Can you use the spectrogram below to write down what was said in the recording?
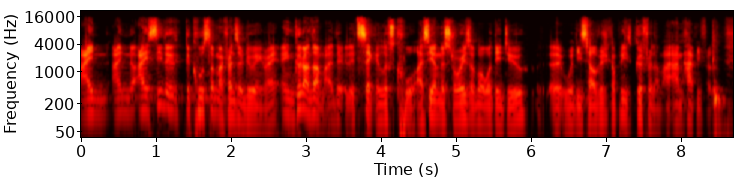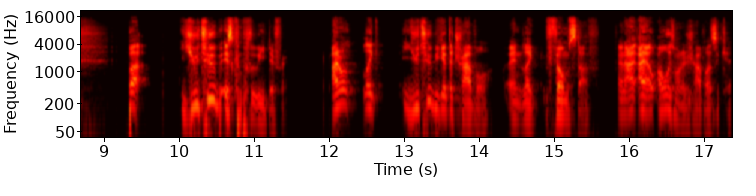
I I know I see the, the cool stuff my friends are doing, right? And good on them. I, it's sick. It looks cool. I see on the stories about what they do uh, with these television companies. Good for them. I, I'm happy for them. But YouTube is completely different. I don't like YouTube. You get to travel and like film stuff, and I, I always wanted to travel as a kid.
